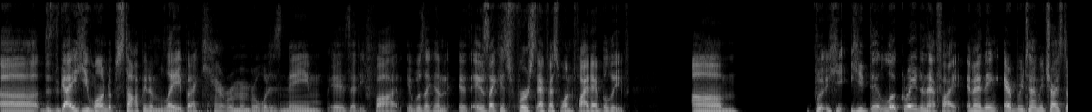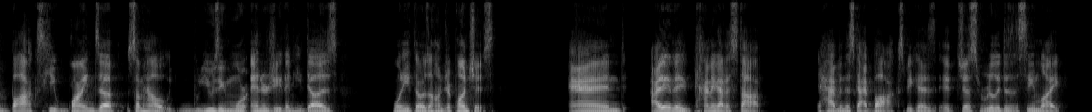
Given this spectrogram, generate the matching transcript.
uh, there's the guy he wound up stopping him late, but I can't remember what his name is that he fought. It was like an it, it was like his first FS1 fight, I believe. Um, but he he did look great in that fight, and I think every time he tries to box, he winds up somehow using more energy than he does when he throws hundred punches. And I think they kind of got to stop having this guy box because it just really doesn't seem like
